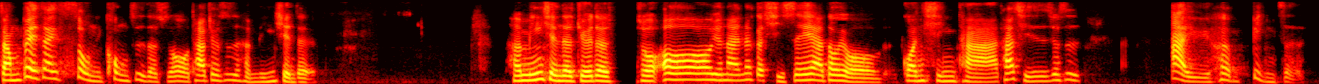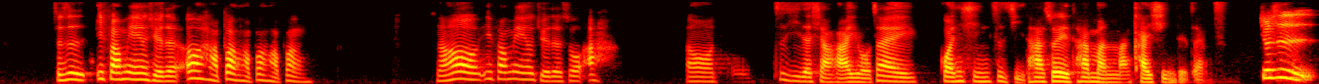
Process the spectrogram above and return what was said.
长辈在受你控制的时候，他就是很明显的、很明显的觉得说，哦，原来那个喜 C 啊都有关心他，他其实就是爱与恨并着，就是一方面又觉得哦，好棒好棒好棒，然后一方面又觉得说啊，哦，自己的小孩有在关心自己，他所以他蛮蛮开心的这样子，就是。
